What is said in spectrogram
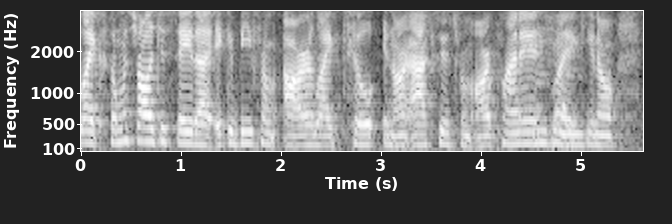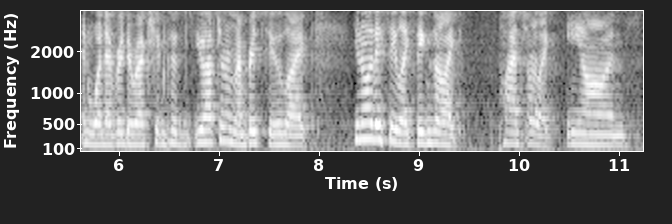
like some astrologists say that it could be from our like tilt in our axis from our planet, Mm-hmm. like you know, in whatever direction. Because you have to remember too, like you know, they say like things are like planets are like eons,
